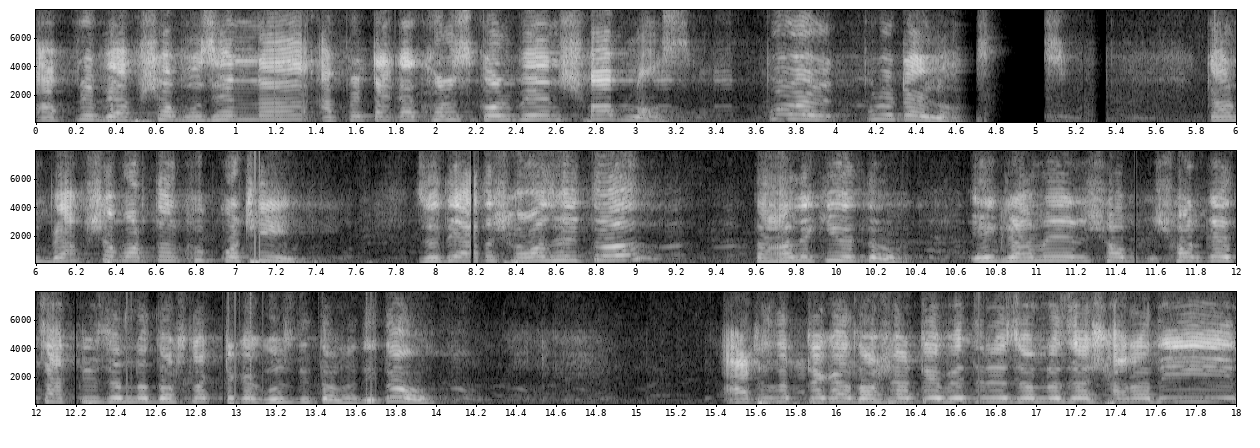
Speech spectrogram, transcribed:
আপনি ব্যবসা বুঝেন না, আপনি টাকা খরচ করবেন, সব লস পুরো, পুরোটাই লস কারণ ব্যবসা বর্তমান খুব কঠিন। যদি এত সহজ হইতো, তাহলে কি হতো এই গ্রামের সব সরকারি চাকরির জন্য দশ লাখ টাকা ঘুষ দিত না, দিত? আট হাজার টাকা, দশ হাজার টাকা বেতনের জন্য যা সারাদিন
